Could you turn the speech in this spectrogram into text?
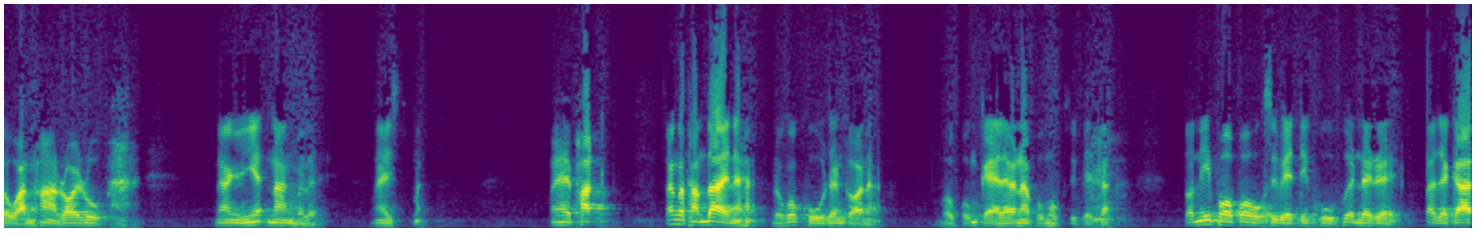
สวรรค์ห้าร้อยรูป นั่งอย่างเงี้ยนั่งไปเลย ไม่ไม่ให้พักท่านก็ทำได้นะฮะเราก็ขู่ท่านก่อนอะบอกผมแก่แล้วนะ ผมหกสิบเอ็ดละตอนนี้พอพอหกสิบเอ็ดนี่ขู่เพื่อนได้เรื่อยราชการ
